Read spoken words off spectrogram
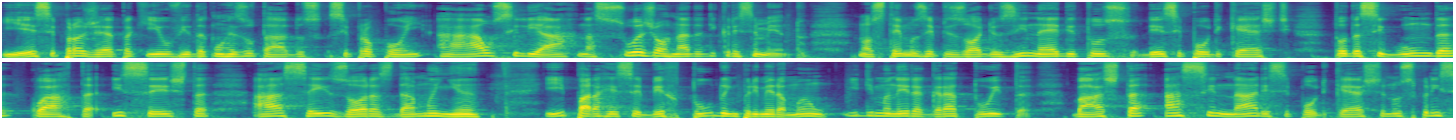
E esse projeto aqui, o Vida com Resultados, se propõe a auxiliar na sua jornada de crescimento. Nós temos episódios inéditos desse podcast toda segunda, quarta e sexta às 6 horas da manhã. E para receber tudo em primeira mão e de maneira gratuita, basta assinar esse podcast nos principais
